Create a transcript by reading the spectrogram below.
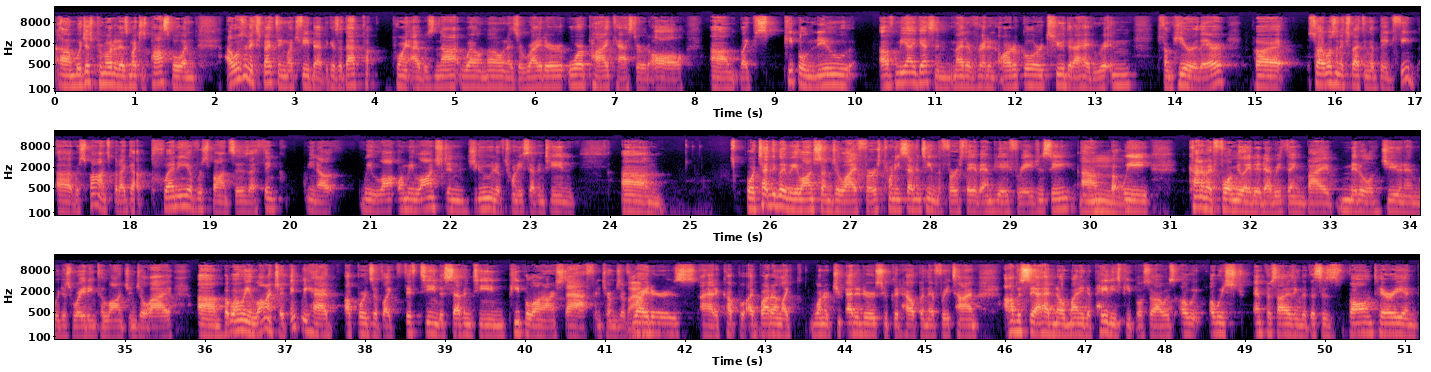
um, would just promote it as much as possible. And I wasn't expecting much feedback because at that p- point I was not well known as a writer or a podcaster at all. Um, like people knew of me, I guess, and might have read an article or two that I had written from here or there. But so I wasn't expecting a big feed uh, response, but I got plenty of responses. I think you know we la- when we launched in June of 2017. Um, or technically we launched on July 1st, 2017, the first day of NBA free agency. Um, mm. But we kind of had formulated everything by middle of June and we're just waiting to launch in July. Um, but when we launched, I think we had upwards of like 15 to 17 people on our staff in terms of wow. writers. I had a couple, I brought on like one or two editors who could help in their free time. Obviously, I had no money to pay these people. So I was always, always emphasizing that this is voluntary and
